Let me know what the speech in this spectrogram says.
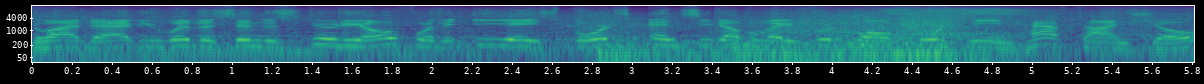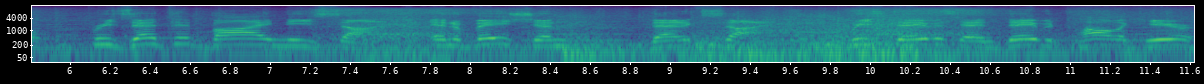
Glad to have you with us in the studio for the EA Sports NCAA Football 14 halftime show presented by Nissan. Innovation that excites. Rece Davis and David Pollack here,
